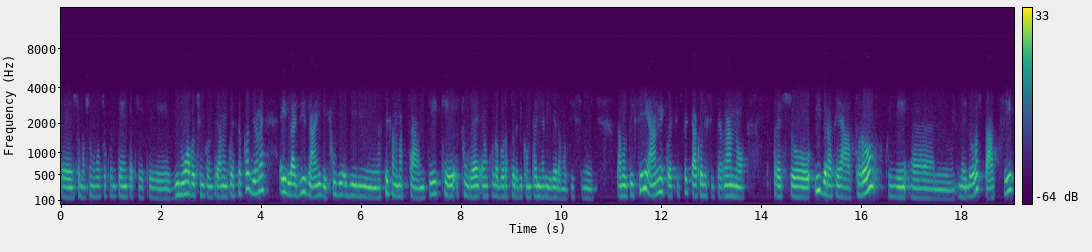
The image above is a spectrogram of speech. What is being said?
eh, insomma sono molto contenta che, che, di nuovo ci incontriamo in questa occasione, e il live design di, di mm, Stefano Mazzanti, che pure è un collaboratore di Compagnia Liria da moltissimi, da moltissimi anni. Questi spettacoli si terranno presso Idra Teatro, quindi ehm, nei loro spazi,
